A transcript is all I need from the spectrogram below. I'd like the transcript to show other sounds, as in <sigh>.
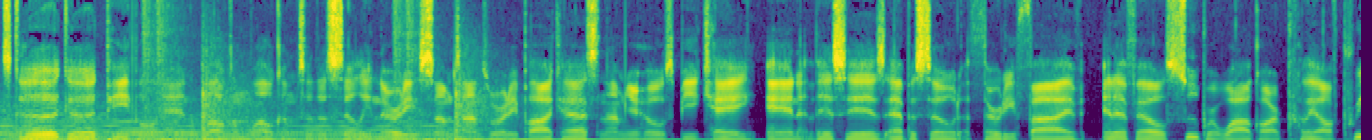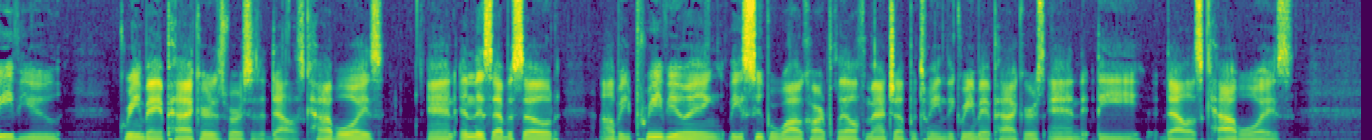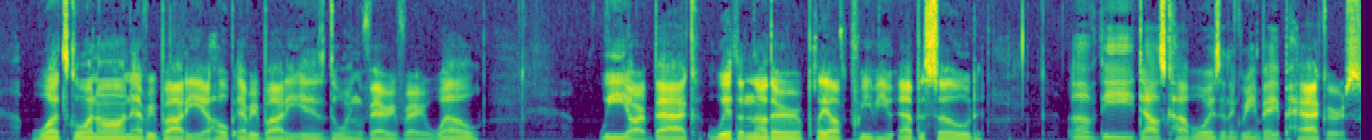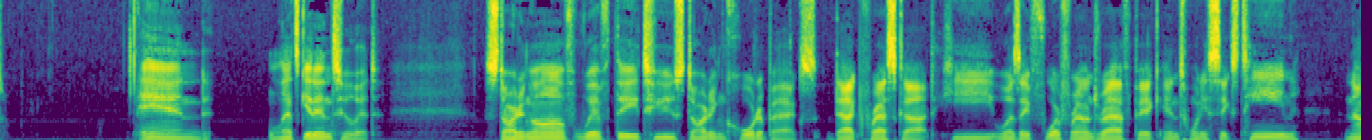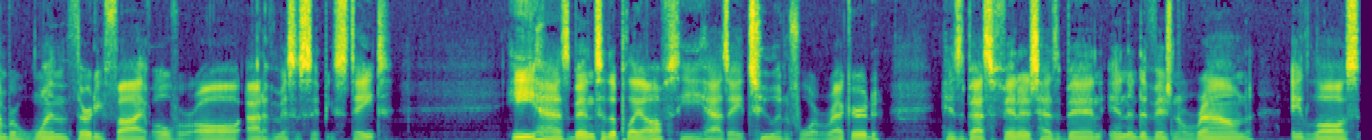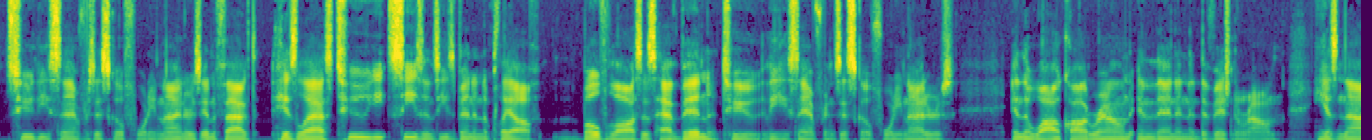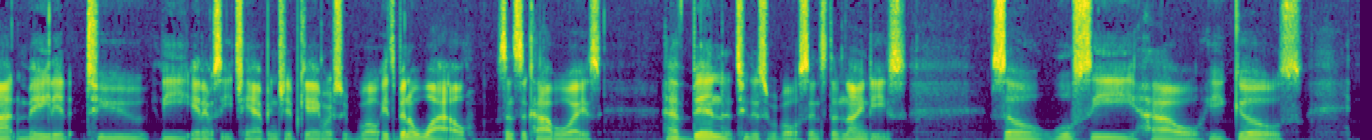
What's good, good people, and welcome, welcome to the Silly Nerdy, Sometimes Wordy podcast. And I'm your host, BK, and this is episode 35 NFL Super Wildcard Playoff Preview Green Bay Packers versus the Dallas Cowboys. And in this episode, I'll be previewing the Super Wildcard Playoff matchup between the Green Bay Packers and the Dallas Cowboys. What's going on, everybody? I hope everybody is doing very, very well. We are back with another playoff preview episode of the Dallas Cowboys and the Green Bay Packers. And let's get into it. Starting off with the two starting quarterbacks. Dak Prescott, he was a fourth round draft pick in 2016 number 135 overall out of Mississippi State. He has been to the playoffs. He has a 2 and 4 record. His best finish has been in the divisional round, a loss to the San Francisco 49ers. In fact, his last two seasons he's been in the playoff, both losses have been to the San Francisco 49ers in the wild card round and then in the divisional round. He has not made it to the NFC Championship game or Super Bowl. It's been a while since the Cowboys have been to the Super Bowl since the 90s. So we'll see how he goes.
